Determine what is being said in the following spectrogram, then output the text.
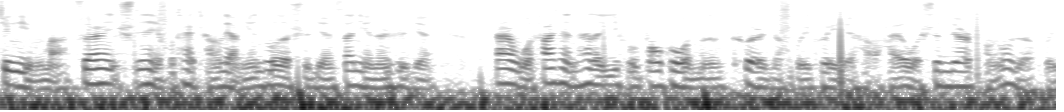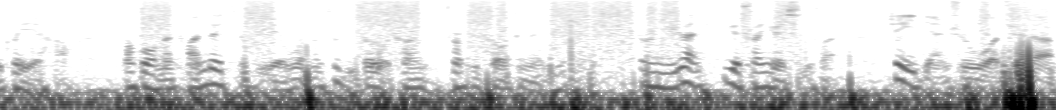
经营嘛，虽然时间也不太长，两年多的时间，三年的时间，但是我发现他的衣服，包括我们客人的回馈也好，还有我身边朋友的回馈也好，包括我们团队自己，我们自己都有穿 trophy clothing 的衣服，就是你越越穿越喜欢，这一点是我觉得，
